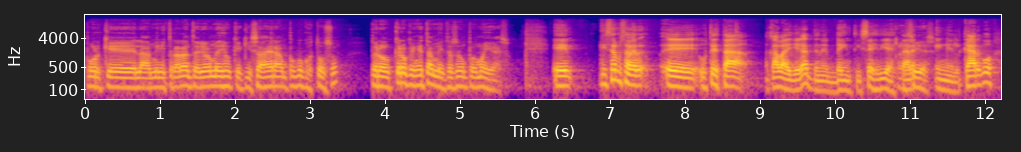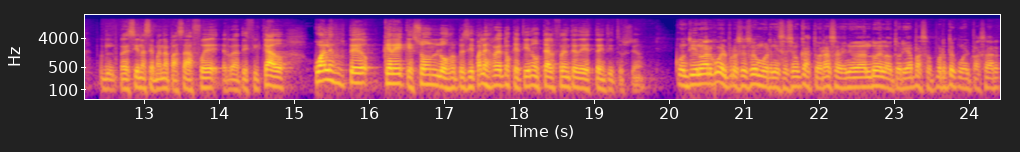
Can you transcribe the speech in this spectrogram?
porque la administradora anterior me dijo que quizás era un poco costoso, pero creo que en esta administración podemos llegar a eso. Eh, quisiéramos saber, eh, usted está, acaba de llegar, tiene 26 días de estar en el cargo, recién la semana pasada fue ratificado. ¿Cuáles usted cree que son los principales retos que tiene usted al frente de esta institución? Continuar con el proceso de modernización que hasta ahora se ha venido dando en la autoridad de pasaporte con el pasar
